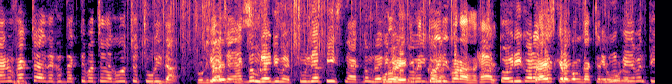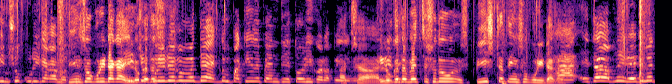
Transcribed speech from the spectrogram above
ম্যানুফ্যাকচার দেখুন দেখতে পাচ্ছেন এগুলো হচ্ছে চুড়িদার। piece। একদম রেডিমেড চুড়িদার পিস না একদম রেডিমেড তৈরি করা। হ্যাঁ তৈরি করা থাকছে। কীরকম থাকছে একটু বলুন। পেয়ে যাবেন টাকার মধ্যে। তিনশো কুড়ি টাকায় তিনশো লোকে তো টাকার মধ্যে একদম পাটিয়ে প্যান্ট দিয়ে তৈরি করা পেয়ে যাবেন। আচ্ছা লোকে তো বেচছে শুধু পিসটা তিনশো কুড়ি টাকা। হ্যাঁ এটা আপনি রেডিমেড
